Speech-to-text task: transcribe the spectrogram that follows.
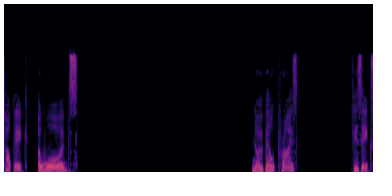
Topic: Awards. Nobel Prize Physics,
